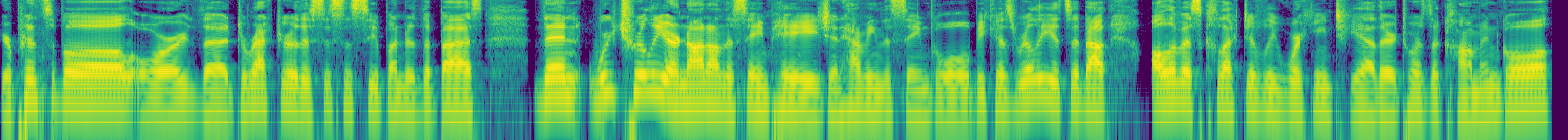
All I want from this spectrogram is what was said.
your principal or the director or the assistant soup under the bus, then we truly are not on the same page and having the same goal because really it's about all of us collectively working together towards a common goal.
